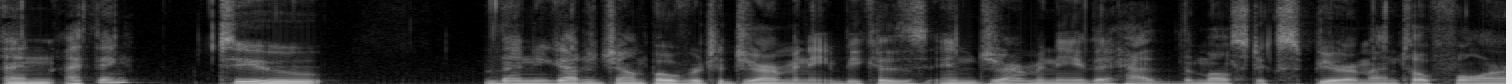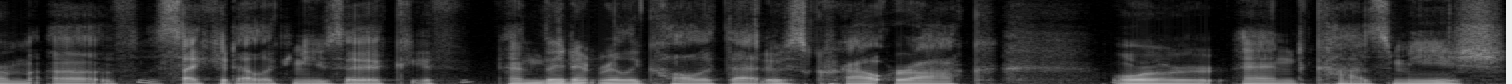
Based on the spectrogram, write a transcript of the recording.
And I think, too, then you got to jump over to Germany because in Germany they had the most experimental form of psychedelic music if and they didn't really call it that. It was krautrock or and kosmisch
